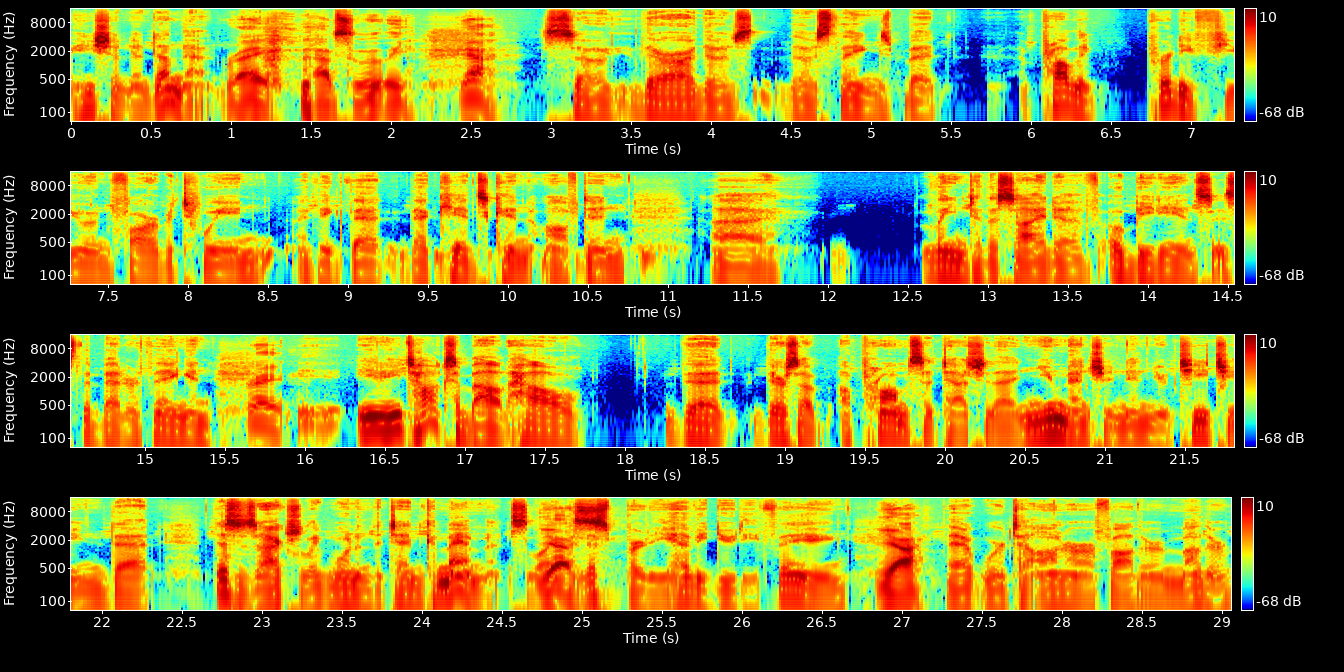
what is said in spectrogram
he shouldn't have done that right absolutely yeah so there are those those things but probably pretty few and far between i think that that kids can often uh, lean to the side of obedience is the better thing and right he, he talks about how that there's a, a promise attached to that. And you mentioned in your teaching that this is actually one of the Ten Commandments. Like yes. This pretty heavy duty thing. Yeah. That we're to honor our father and mother.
